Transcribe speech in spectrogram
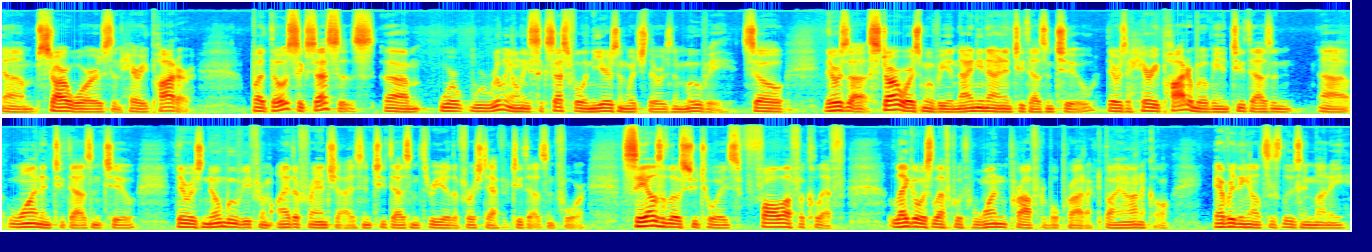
um, Star Wars and Harry Potter. But those successes um, were, were really only successful in years in which there was a movie. So there was a Star Wars movie in 99 and 2002. There was a Harry Potter movie in 2001 uh, and 2002. There was no movie from either franchise in 2003 or the first half of 2004. Sales of those two toys fall off a cliff. Lego is left with one profitable product, Bionicle. Everything else is losing money,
